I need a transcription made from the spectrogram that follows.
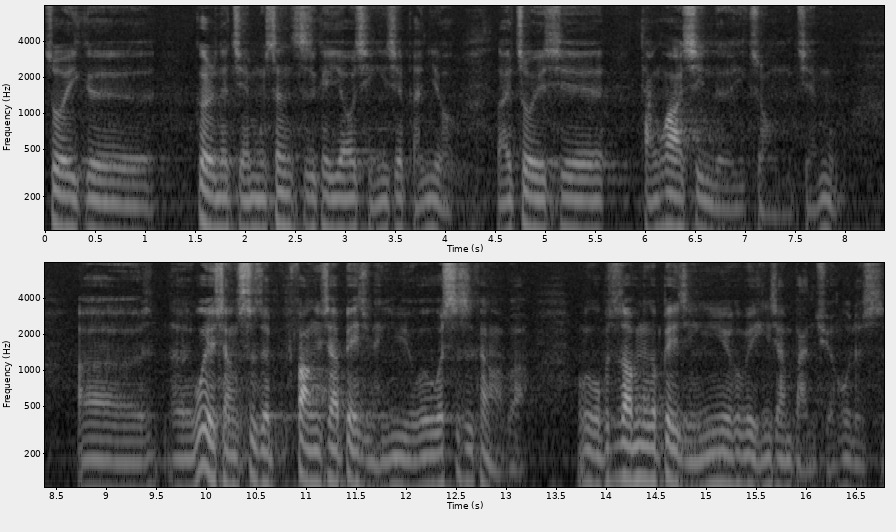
做一个个人的节目，甚至可以邀请一些朋友来做一些。谈话性的一种节目，呃呃，我也想试着放一下背景的音乐，我我试试看好不好？我我不知道那个背景音乐会不会影响版权，或者是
